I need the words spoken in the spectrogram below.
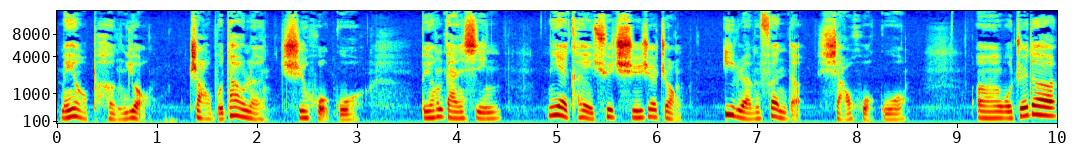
没有朋友，找不到人吃火锅，不用担心，你也可以去吃这种一人份的小火锅。呃，我觉得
